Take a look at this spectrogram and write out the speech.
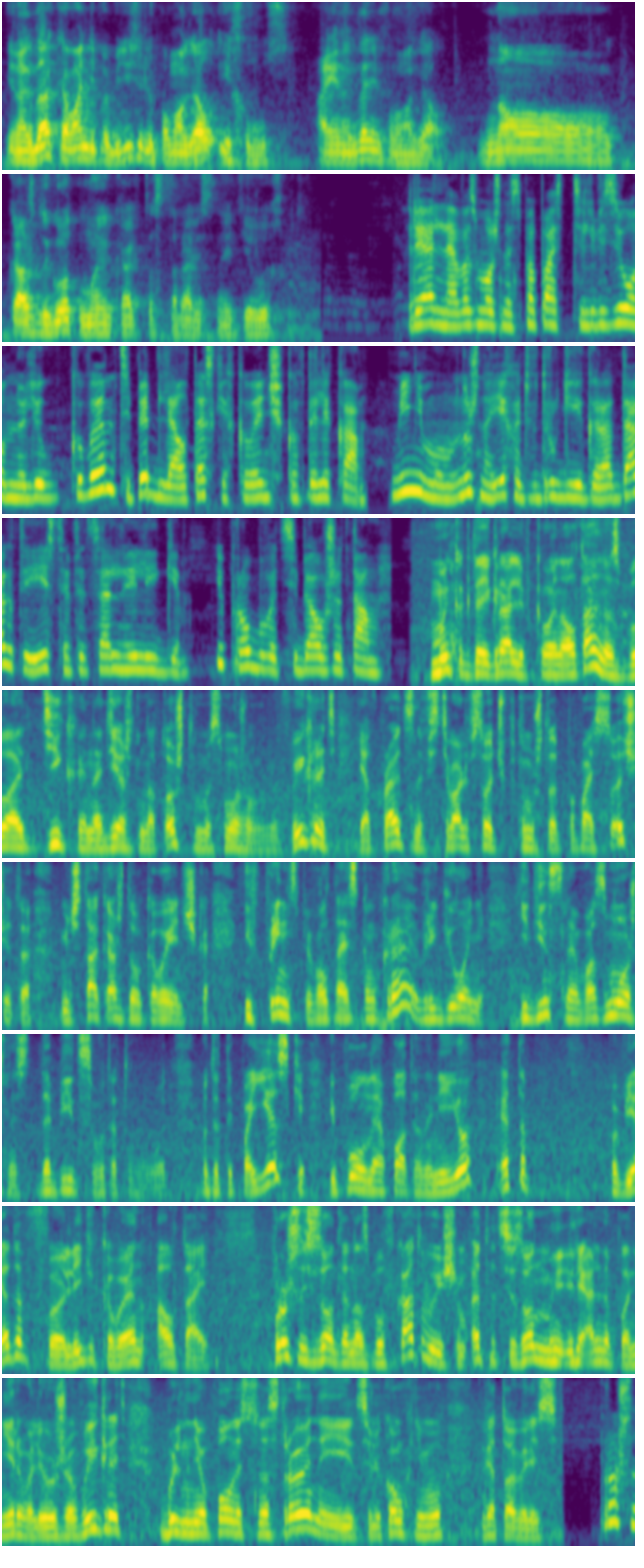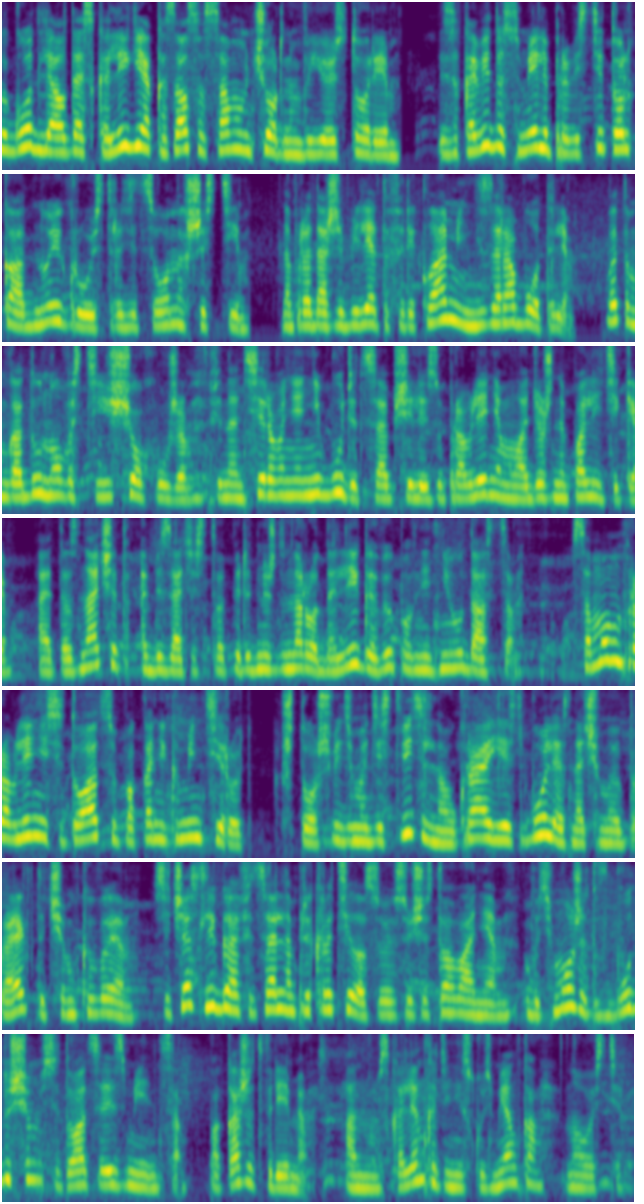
Иногда команде-победителю помогал их вуз, а иногда не помогал. Но каждый год мы как-то старались найти выход. Реальная возможность попасть в телевизионную лигу КВН теперь для алтайских КВНщиков далека. Минимум нужно ехать в другие города, где есть официальные лиги, и пробовать себя уже там. Мы, когда играли в КВН Алтай, у нас была дикая надежда на то, что мы сможем выиграть и отправиться на фестиваль в Сочи, потому что попасть в Сочи – это мечта каждого КВНщика. И, в принципе, в Алтайском крае, в регионе, единственная возможность добиться вот, этого вот, вот этой поездки и полной оплаты на нее – это победа в Лиге КВН Алтай. Прошлый сезон для нас был вкатывающим, этот сезон мы реально планировали уже выиграть, были на него полностью настроены и целиком к нему готовились. Прошлый год для Алтайской лиги оказался самым черным в ее истории. Из-за ковида сумели провести только одну игру из традиционных шести. На продаже билетов и рекламе не заработали. В этом году новости еще хуже. Финансирования не будет, сообщили из Управления молодежной политики. А это значит, обязательства перед Международной лигой выполнить не удастся. В самом управлении ситуацию пока не комментируют. Что ж, видимо, действительно, у края есть более значимые проекты, чем КВН. Сейчас Лига официально прекратила свое существование. Быть может, в будущем ситуация изменится. Покажет время. Анна Москаленко, Денис Кузьменко. Новости.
